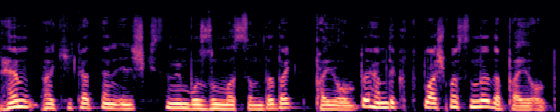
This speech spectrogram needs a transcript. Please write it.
hem hakikatten ilişkisinin bozulmasında da payı oldu hem de kutuplaşmasında da payı oldu.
